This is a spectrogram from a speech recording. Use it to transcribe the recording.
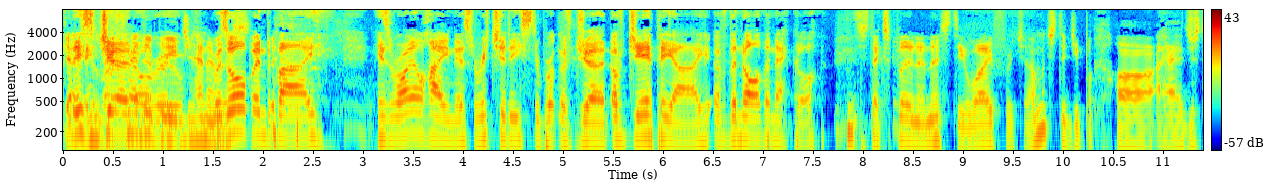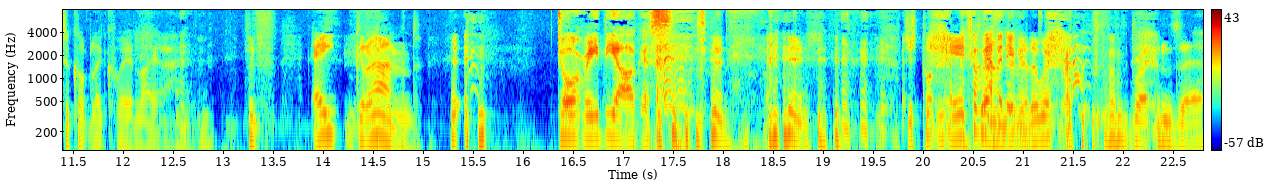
this journal room generous. was opened by His Royal Highness Richard Easterbrook of Journ of JPI of the Northern Echo. Just explaining this to your wife, Richard. How much did you put? Oh, uh, just a couple of quid, like eight grand. Don't read the Argus. Just putting eight We grand haven't into even- the whip round from Britain's. Uh,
